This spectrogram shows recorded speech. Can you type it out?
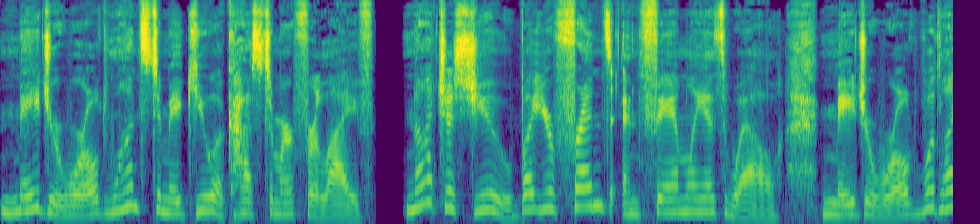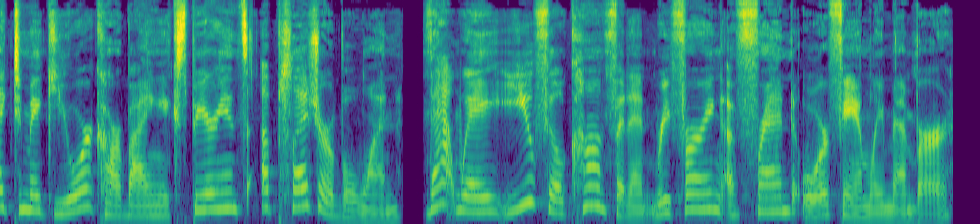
Major World wants to make you a customer for life. Not just you, but your friends and family as well. Major World would like to make your car buying experience a pleasurable one. That way, you feel confident referring a friend or family member.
